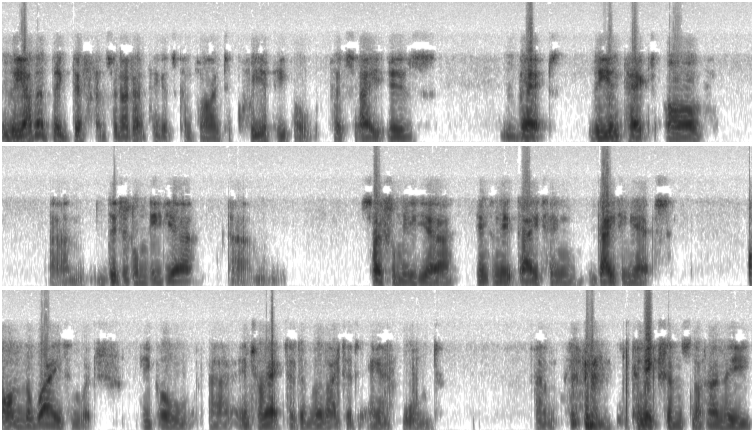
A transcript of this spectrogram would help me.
The other big difference, and I don't think it's confined to queer people per se, is that the impact of um, digital media, um, social media, internet dating, dating apps on the ways in which people uh, interacted and related and formed um, connections, not only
